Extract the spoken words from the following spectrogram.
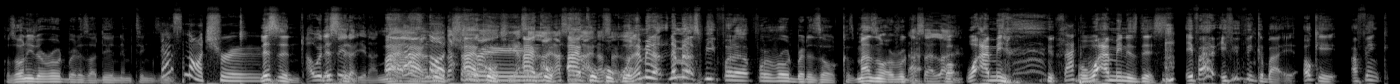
Because only the road brothers are doing them things. innit? That's not true. Listen, I wouldn't listen. say that, you know. All Nah, that's all right, not cool. that's All right, true. cool. That's All a right, lie, cool. that's a All right, cool, cool, cool. Let me not, let me not speak for the for the road brothers though, because man's not a road That's guy. a lie. But what I mean, Exactly. but what I mean is this: if I if you think about it, okay, I think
